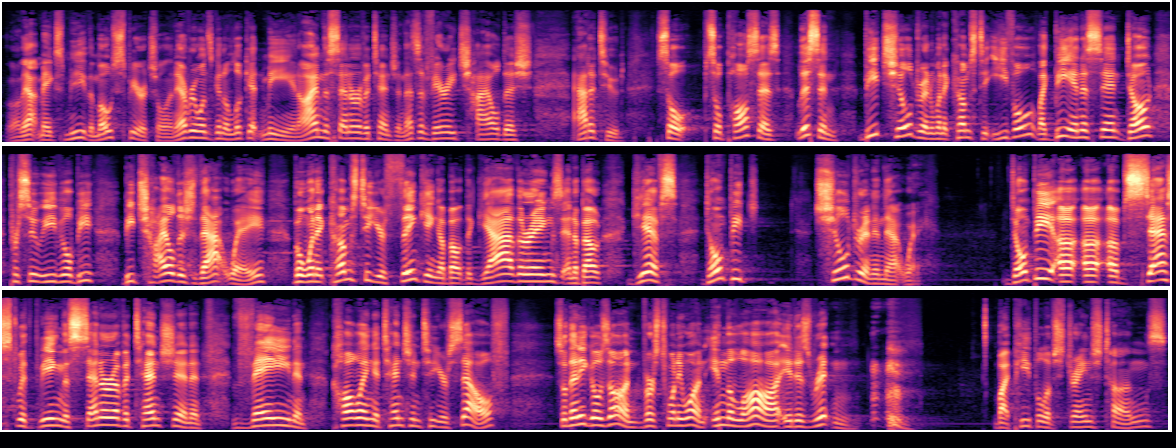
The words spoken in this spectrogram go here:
Well, that makes me the most spiritual, and everyone's going to look at me, and I'm the center of attention. That's a very childish attitude. So, so Paul says, listen, be children when it comes to evil. Like, be innocent. Don't pursue evil. Be, be childish that way. But when it comes to your thinking about the gatherings and about gifts, don't be ch- children in that way. Don't be uh, uh, obsessed with being the center of attention and vain and calling attention to yourself. So then he goes on, verse 21 In the law it is written, by people of strange tongues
